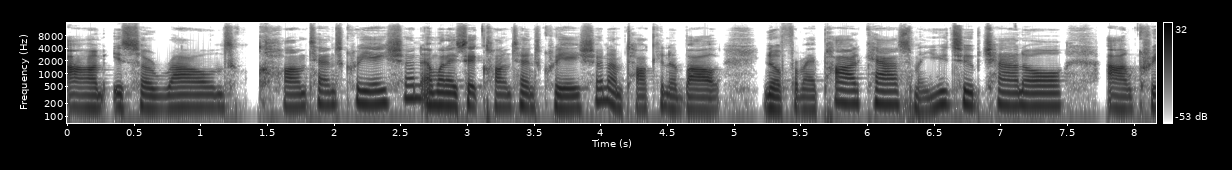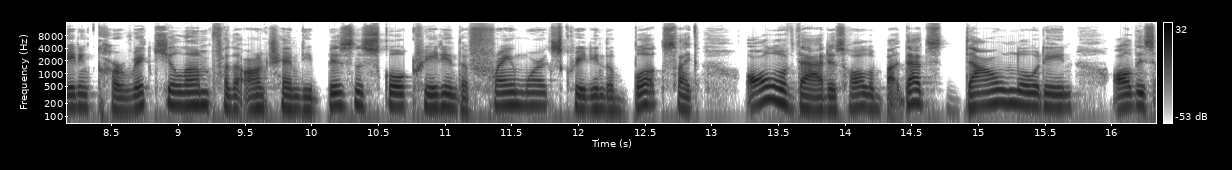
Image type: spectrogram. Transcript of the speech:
um, is around content creation. And when I say content creation, I'm talking about, you know, for my podcast, my YouTube channel, um, creating curriculum for the EntreMD Business School, creating the frameworks, creating the books, like all of that is all about, that's downloading all this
